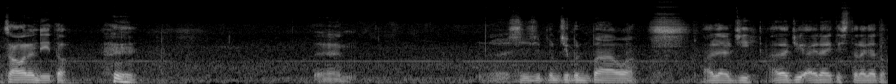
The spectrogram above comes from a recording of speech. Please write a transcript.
Saan ako nandito? Ayan. Uh, Sisipon-sipon pa ako ah. Allergy. Allergy rhinitis talaga to.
